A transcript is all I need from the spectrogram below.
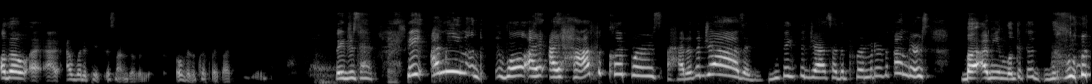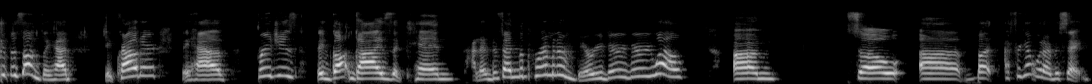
although I, I would have picked the Suns over the, over the Clippers. They just had they. I mean, well, I I had the Clippers ahead of the Jazz. I just didn't think the Jazz had the perimeter defenders. But I mean, look at the look at the Suns. They had Jae Crowder. They have Bridges. They've got guys that can kind of defend the perimeter very, very, very well. Um, so, uh, but I forget what I was saying.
